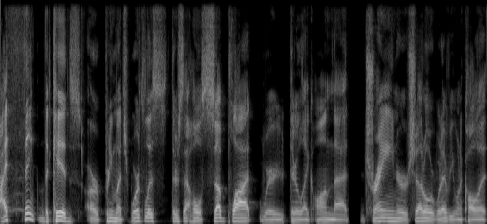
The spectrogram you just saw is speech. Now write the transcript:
I think the kids are pretty much worthless. There's that whole subplot where they're like on that train or shuttle or whatever you want to call it.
